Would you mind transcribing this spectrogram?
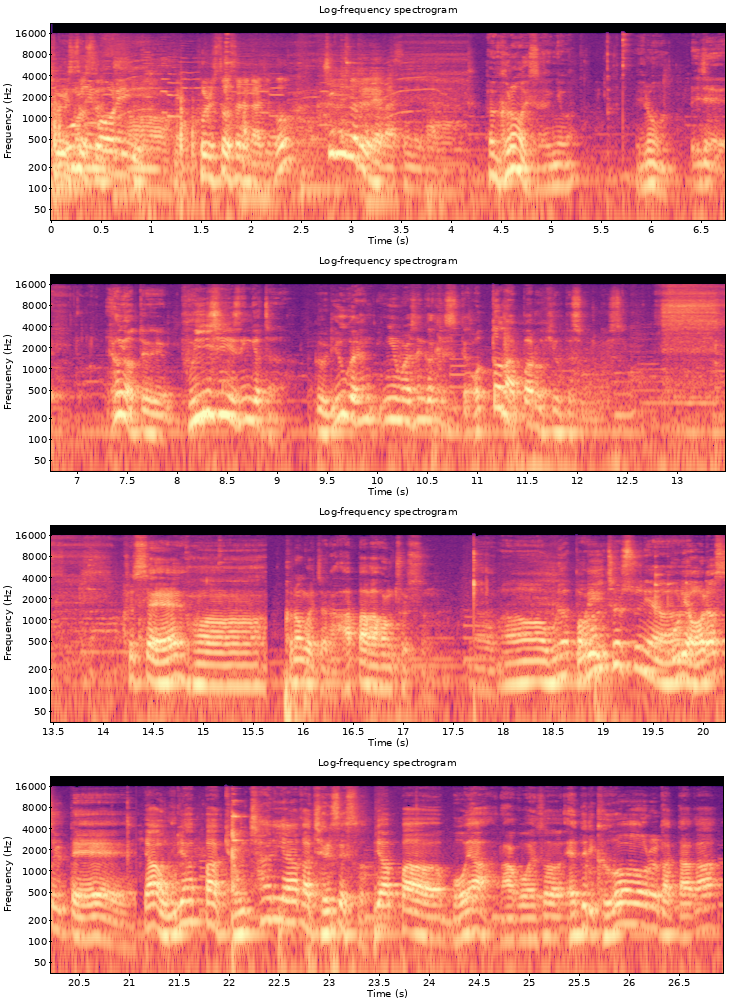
굴소스, 도미머리. 네, 굴소스를 가지고 찜 요리를 해봤습니다. 형 그런 거 있어요 형님은? 이런 거 이제 형이 어떻게 분신이 생겼잖아. 그 리우가 형님을 생각했을 때 어떤 아빠로 기억됐으면 좋겠어. 글쎄 어 그런 거 있잖아. 아빠가 황철순. 어, 아 우리 아빠 우리- 황철순이야. 우리 어렸을 때 야 우리 아빠 경찰이야가 제일 셌어 우리 아빠 뭐야 라고 해서 애들이 그거를 갖다가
